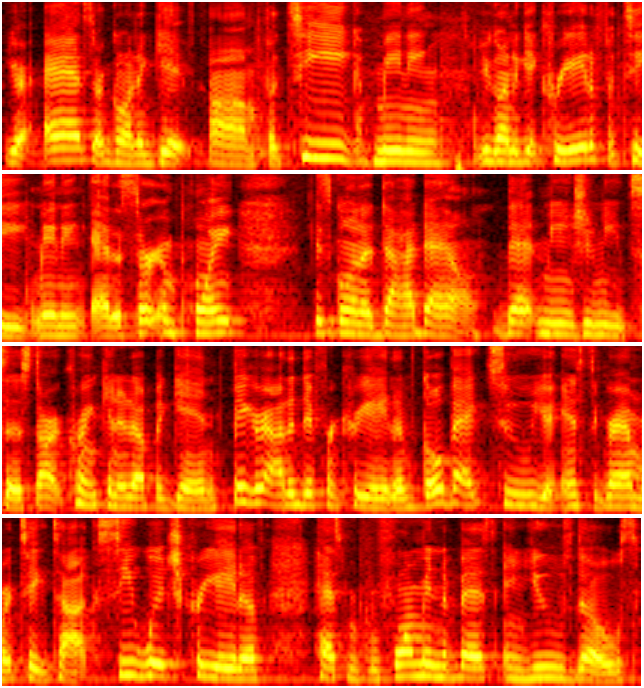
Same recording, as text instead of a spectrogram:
Your ads are going to get um, fatigue, meaning you're going to get creative fatigue, meaning at a certain point, is going to die down. That means you need to start cranking it up again. Figure out a different creative. Go back to your Instagram or TikTok. See which creative has been performing the best and use those.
